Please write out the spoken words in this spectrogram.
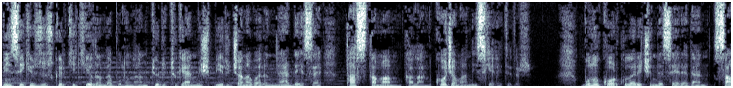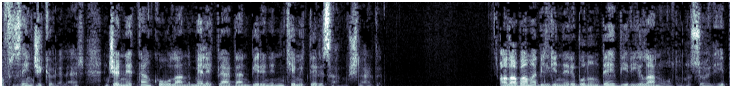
1842 yılında bulunan türü tükenmiş bir canavarın neredeyse tas tamam kalan kocaman iskeletidir. Bunu korkular içinde seyreden saf zenci köleler, cennetten kovulan meleklerden birinin kemikleri sanmışlardı. Alabama bilginleri bunun dev bir yılan olduğunu söyleyip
